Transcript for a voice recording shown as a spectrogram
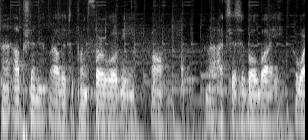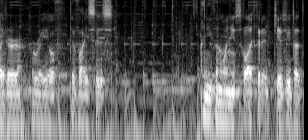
uh, option, while the 2.4 will be well, accessible by a wider array of devices. And even when you select it, it gives you that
